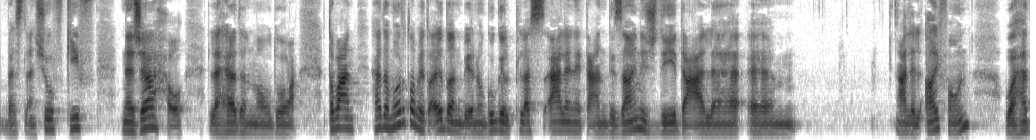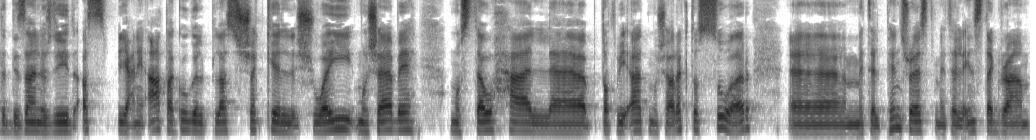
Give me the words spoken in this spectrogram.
بس لنشوف كيف نجاحه لهذا الموضوع. طبعا هذا مرتبط أيضا بأنه جوجل بلس أعلنت عن design جديد على على الآيفون وهذا ال design الجديد أص... يعني أعطى جوجل بلس شكل شوي مشابه مستوحى لتطبيقات مشاركة الصور آه، مثل بنترست مثل انستغرام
